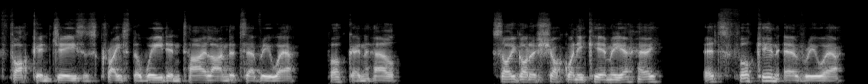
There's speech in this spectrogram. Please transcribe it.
Fucking Jesus Christ, the weed in Thailand, it's everywhere. Fucking hell. Soy got a shock when he came here, hey? It's fucking everywhere.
